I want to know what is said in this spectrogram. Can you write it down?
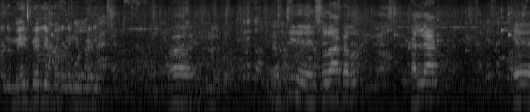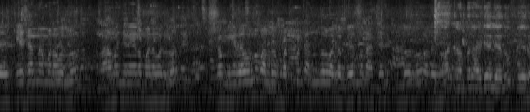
రెండు మెయిన్ పేర్లు చెప్పారు రెండు మూడు పేర్లు. ఆ, వచ్చి సుధాకర్ కళ్యాణ్ కేశన్న మన వాళ్ళు రామంజనేయుల మన వాళ్ళు ఇంకా మిగతా వాళ్ళు వాళ్ళు పట్టుకుంటే అందరూ వాళ్ళ పేర్లు నాకు కానీ పిల్లలు వాళ్ళు ఐడియా లేదు పేరు.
